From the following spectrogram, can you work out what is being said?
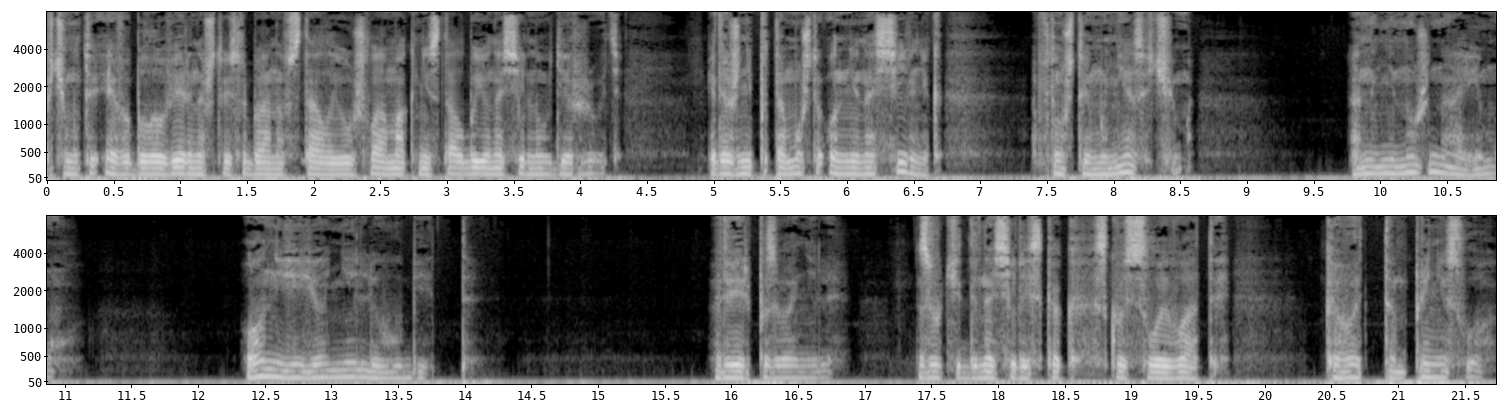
Почему-то Эва была уверена, что если бы она встала и ушла, Мак не стал бы ее насильно удерживать. И даже не потому, что он не насильник, а потому что ему незачем. Она не нужна ему. Он ее не любит. В дверь позвонили. Звуки доносились, как сквозь слой ваты. Кого это там принесло?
